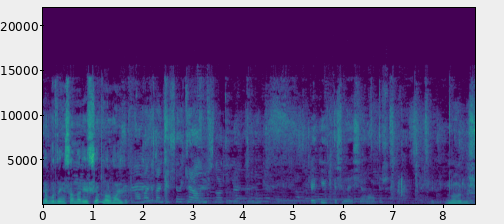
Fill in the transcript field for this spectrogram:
Ya burada insanlar yaşıyor mu normalde? Normalde bence şurada kiralamışlardır belki. Belki yurt dışında yaşıyorlardır. Olabilir.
